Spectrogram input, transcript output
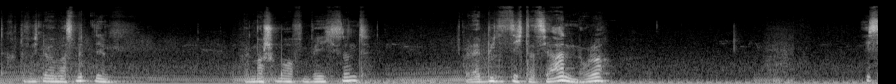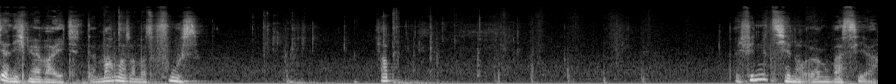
Da könnte vielleicht noch was mitnehmen. Wenn wir schon mal auf dem Weg sind. Meine, da bietet sich das ja an, oder? Ist ja nicht mehr weit. Dann machen wir es aber zu Fuß. Ab. Ich finde jetzt hier noch irgendwas hier.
